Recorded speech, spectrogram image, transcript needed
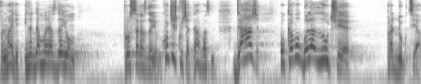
Понимаете? Иногда мы раздаем, просто раздаем. Хочешь кушать? Да, возьми. Даже у кого была лучшая продукция?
